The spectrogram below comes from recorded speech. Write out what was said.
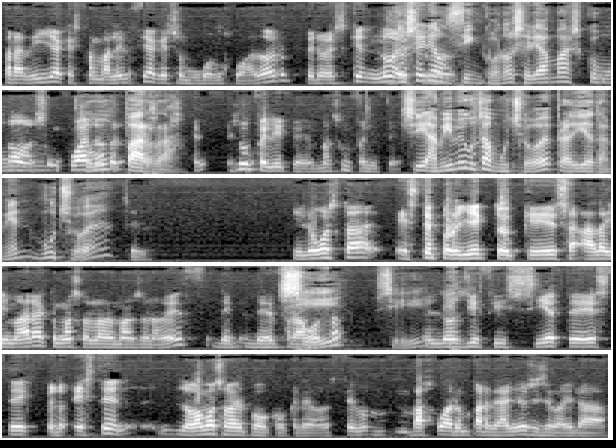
Pradilla, que está en Valencia, que es un buen jugador, pero es que no, No, es sería una- un 5, ¿no? Sería más como No, un, es un 4. como un Parra. Es, es un Felipe, más un Felipe. Sí, a mí me gusta mucho, ¿eh? Pradilla también, mucho, ¿eh? Sí. Y luego está este proyecto que es Adaimara, que hemos hablado más de una vez, de, de Zaragoza. Sí, sí. El 217 este, pero este lo vamos a ver poco, creo. Este va a jugar un par de años y se va a ir a,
